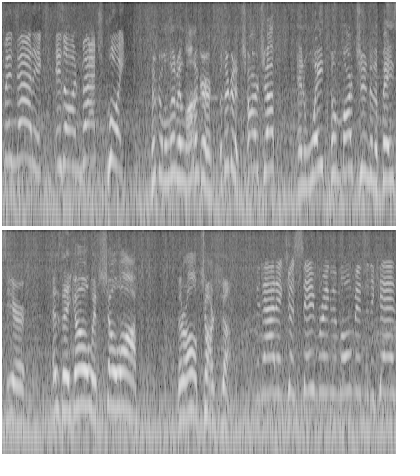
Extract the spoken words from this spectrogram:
Fnatic is on match point. Took them a little bit longer, but they're going to charge up and wait to march into the base here as they go and show off. They're all charged up. Fnatic just savoring the moments, and again,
